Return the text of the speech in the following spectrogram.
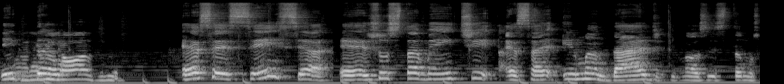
Então, maravilhosa essa essência é justamente essa irmandade que nós estamos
